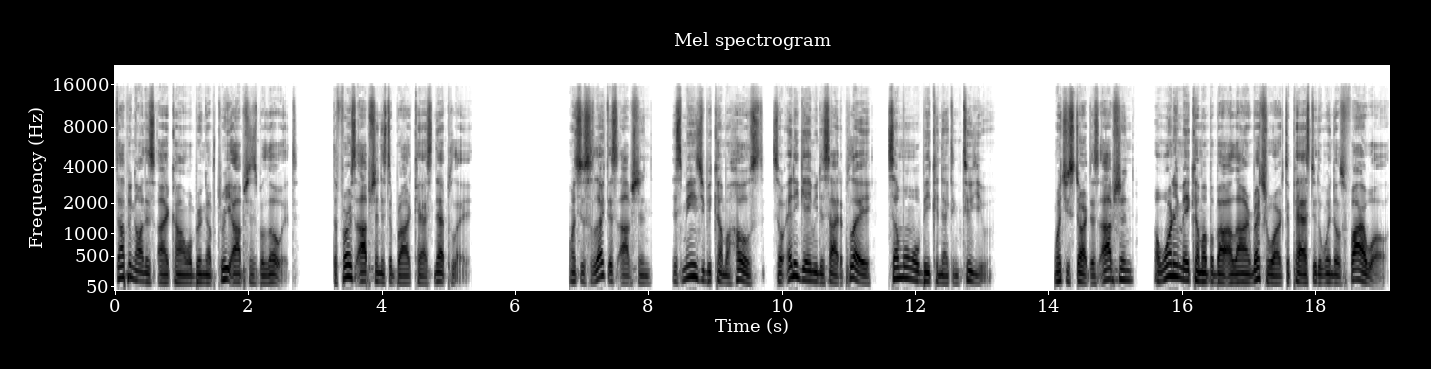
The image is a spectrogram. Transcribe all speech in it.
Stopping on this icon will bring up three options below it. The first option is to broadcast NetPlay. Once you select this option, this means you become a host, so any game you decide to play, someone will be connecting to you. Once you start this option, a warning may come up about allowing RetroArch to pass through the Windows firewall.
